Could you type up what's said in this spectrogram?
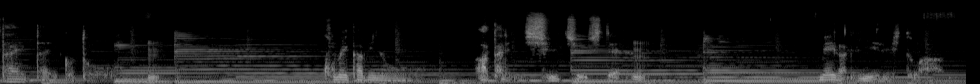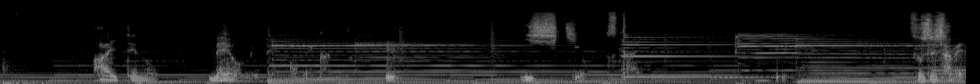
伝えたいことを、んこめかみのあたりに集中して、目が見える人は相手の目を見てこめかみの、意識を伝える、そして喋る。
